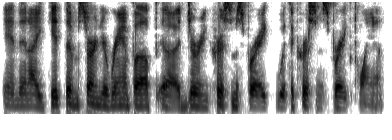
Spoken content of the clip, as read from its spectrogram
and then I get them starting to ramp up uh, during Christmas break with the Christmas break plan,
